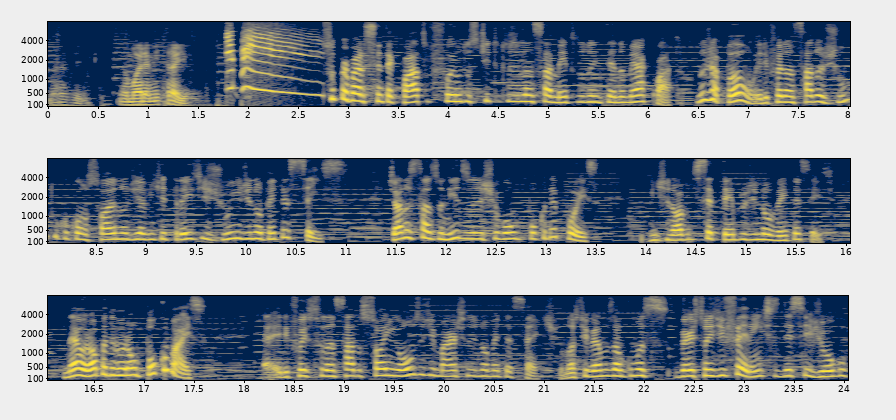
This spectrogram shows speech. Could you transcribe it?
Maravilha. Memória me traiu. Super Mario 64 foi um dos títulos de lançamento do Nintendo 64. No Japão, ele foi lançado junto com o console no dia 23 de junho de 96. Já nos Estados Unidos, ele chegou um pouco depois, 29 de setembro de 96. Na Europa, demorou um pouco mais. É, Ele foi lançado só em 11 de março de 97. Nós tivemos algumas versões diferentes desse jogo.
